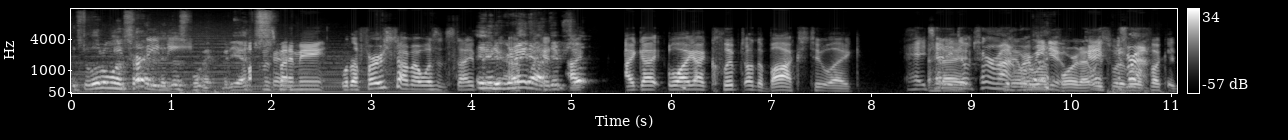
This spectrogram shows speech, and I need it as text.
It's a little one-sided at this point, but yeah. Almost by me. Well, the first time I wasn't sniping. Hey, a grenade I, out, fucking- I, I got well, I got clipped on the box too. Like, Hey, Teddy, I don't turn around. able Where to we run do? forward, I at least would turn have rolled around.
